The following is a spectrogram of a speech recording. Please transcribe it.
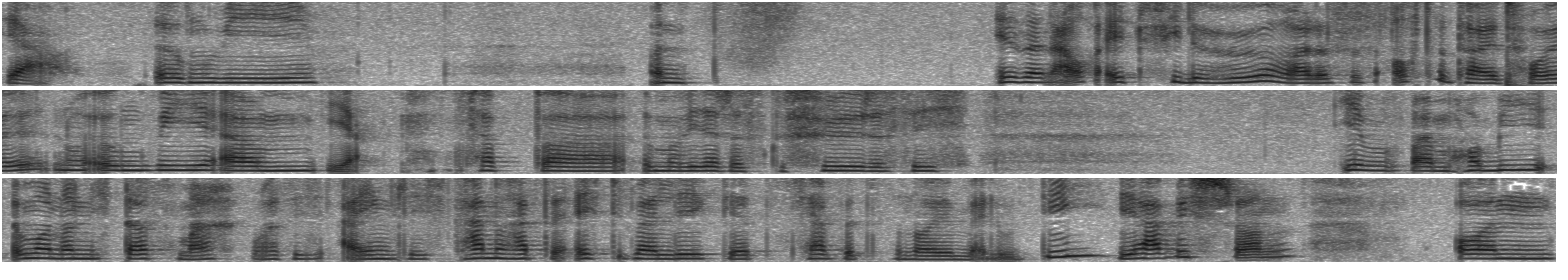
ja, irgendwie. Und ihr seid auch echt viele Hörer, das ist auch total toll. Nur irgendwie, ähm, ja, ich habe äh, immer wieder das Gefühl, dass ich beim Hobby immer noch nicht das mache, was ich eigentlich kann und hatte echt überlegt, jetzt, ich habe jetzt eine neue Melodie, die habe ich schon und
